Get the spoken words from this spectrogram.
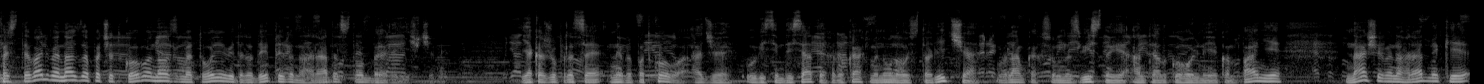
Фестиваль вина започатковано з метою відродити виноградарство Берегівщини. Я кажу про це не випадково, адже у 80-х роках минулого століття в рамках сумнозвісної антиалкогольної кампанії наші виноградники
